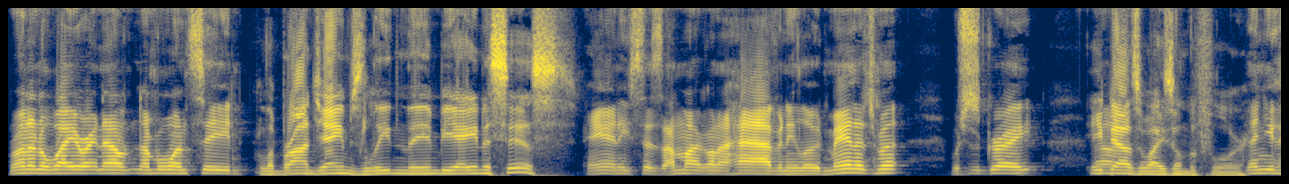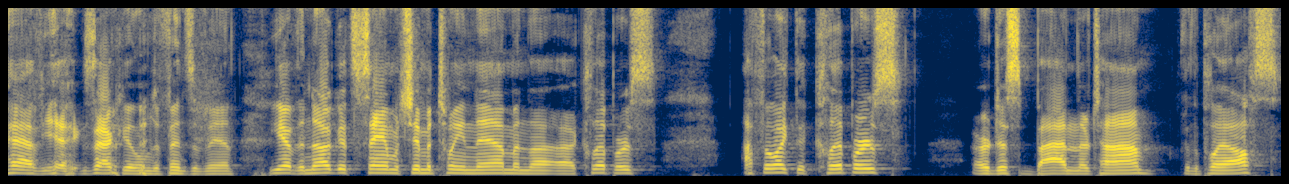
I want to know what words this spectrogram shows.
running away right now, number one seed, LeBron James leading the NBA in assists. and he says I'm not going to have any load management, which is great. He does while he's on the floor. Then you have yeah, exactly on the defensive end. You have the Nuggets sandwiched in between them and the uh, Clippers. I feel like the Clippers are just biding their time for the playoffs,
